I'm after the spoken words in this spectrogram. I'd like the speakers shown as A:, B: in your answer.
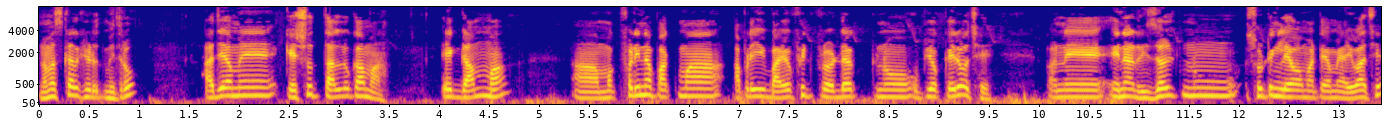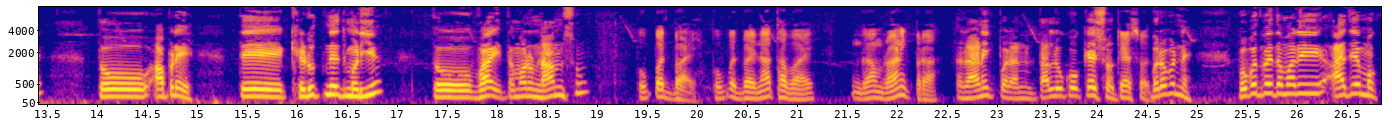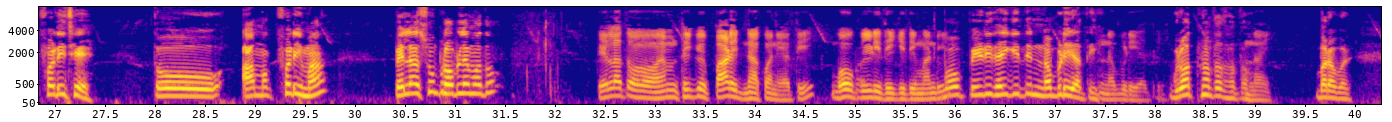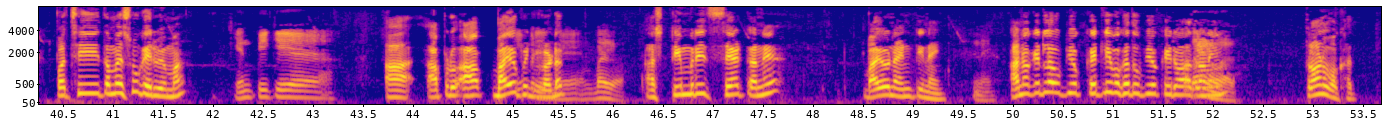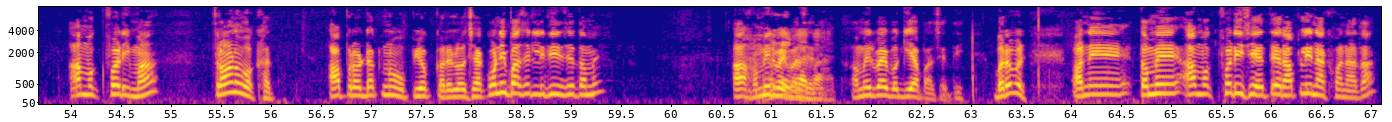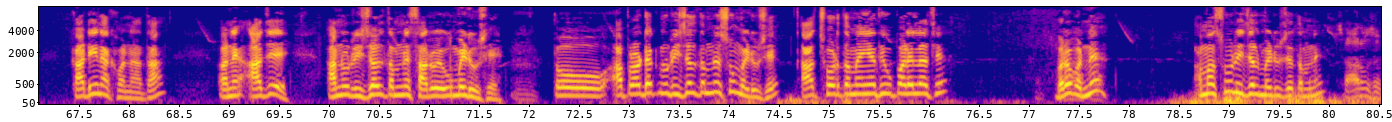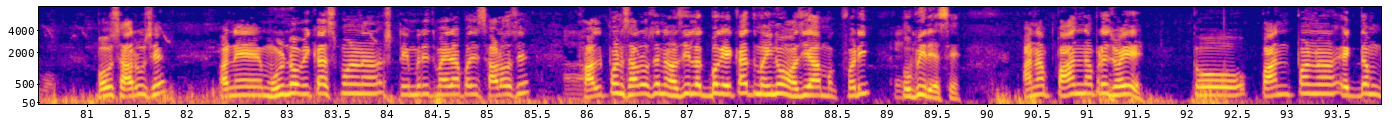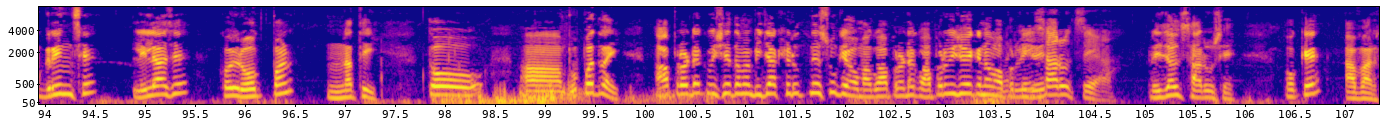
A: નમસ્કાર ખેડૂત મિત્રો. આજે અમે કેશોદ તાલુકામાં એક ગામમાં મગફળીના પાકમાં આપણી બાયોફિટ પ્રોડક્ટનો ઉપયોગ કર્યો છે અને એના રિઝલ્ટનું શૂટિંગ લેવા માટે અમે આવ્યા છે. તો આપણે તે ખેડૂતને જ મળીએ. તો ભાઈ તમારું નામ શું?
B: ભૂપતભાઈ ભૂપતભાઈ નાથાભાઈ ગામ રાણીકપરા.
A: રાણીકપરા અને તાલુકો કેશોદ.
B: કેશોદ.
A: બરોબર ને? ભૂપતભાઈ તમારી આ જે મગફળી છે તો આ મગફળીમાં પહેલા શું પ્રોબ્લેમ હતો?
B: પેલા તો એમ થઈ ગયું પાડી જ નાખવાની હતી. બહુ પીળી થઈ ગઈ હતી માંડવી.
A: બહુ પીળી થઈ ગઈ હતી નબળી હતી.
B: નબળી હતી.
A: ગ્રોથ નતો થતો.
B: નહીં.
A: બરાબર. પછી તમે શું કર્યું એમાં?
B: એનપીકે
A: આ આપણું આ બાયોફિટ પ્રોડક્ટ
B: બાયો
A: આ સ્ટીમરીજ સેટ અને બાયો નાઇન્ટી નાઇન
B: ને.
A: આનો કેટલો ઉપયોગ કેટલી વખત ઉપયોગ કર્યો આ
B: ત્રણ
A: ત્રણેય? ત્રણ વખત. આ મગફળીમાં ત્રણ વખત આ પ્રોડક્ટનો ઉપયોગ કરેલો છે. આ કોની પાસે લીધી છે તમે? આ હમીરભાઈ
B: પાસે
A: પાસેથી. હમીરભાઈ બગિયા પાસેથી. બરાબર? અને તમે આ મગફળી છે તે રાપલી નાખવાના હતા કાઢી નાખવાના હતા અને આજે આનું રિઝલ્ટ તમને સારું એવું મળ્યું છે. તો આ પ્રોડક્ટનું રિઝલ્ટ તમને શું મળ્યું છે? આ છોડ તમે અહીંયાથી ઉપાડેલા છે? બરોબર ને? આમાં શું રિઝલ્ટ મળ્યું છે તમને?
B: સારું છે બહુ.
A: બહુ સારું છે. અને મૂળનો વિકાસ પણ સ્ટીમરીજ માર્યા પછી સારો છે. ફાલ પણ સારો છે ને હજી લગભગ એકાદ મહિનો હજી આ મગફળી ઊભી રહેશે. આના પાન આપણે જોઈએ તો પાન પણ એકદમ ગ્રીન છે લીલા છે કોઈ રોગ પણ નથી. તો ભૂપતભાઈ આ પ્રોડક્ટ વિશે તમે બીજા ખેડૂતને શું કહેવા માંગો? આ પ્રોડક્ટ વાપરવી જોઈએ કે ન વાપરવી જોઈએ?
B: સારું જ છે આ.
A: રિઝલ્ટ સારું છે. ઓકે આભાર.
